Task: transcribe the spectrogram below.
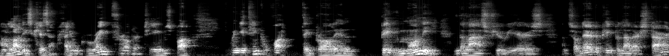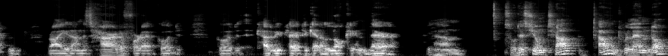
And a lot of these kids are playing great for other teams. But when you think of what they brought in, big money in the last few years. And so they're the people that are starting, right? And it's harder for a good, good academy player to get a look in there. Mhm. Um, so this young tal- talent will end up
